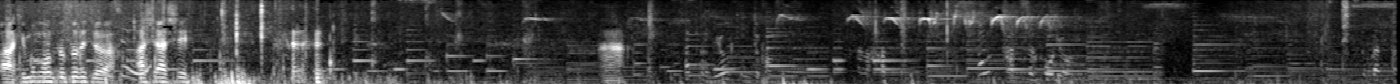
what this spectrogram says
あ、紐が本当取れちゃう。足足。あ。料金とかも、初捕虜。よかった。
